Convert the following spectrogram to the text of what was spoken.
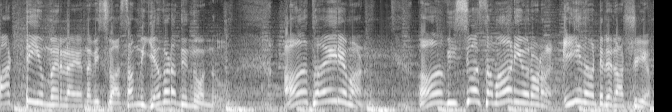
പട്ടിയും വരില്ല എന്ന വിശ്വാസം എവിടെ നിന്ന് വന്നു? ആ ധൈര്യമാണ് ആ വിശ്വാസമാണ് ഇവനോട് ഈ നാട്ടിലെ രാഷ്ട്രീയം.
